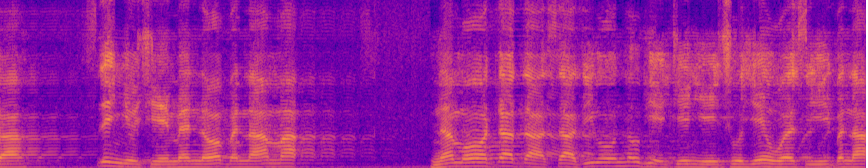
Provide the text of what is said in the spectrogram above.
ကာစိတ်ညွတ်ခြင်းမနောပနာမ နမောတတ္တစသည်ကိုနှုတ်ဖြင့်ခြင်းကြီးဆိုခြင်းဝစီပနာ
